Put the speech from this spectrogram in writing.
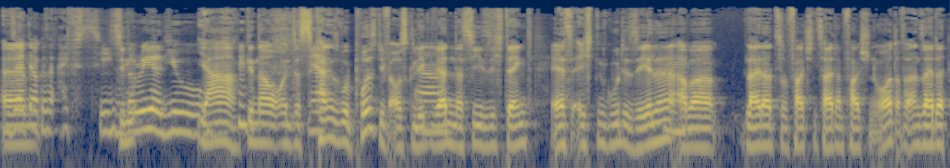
und sie hat ja auch ähm, gesagt, I've seen sie, the real you. Ja, genau. Und das ja. kann wohl positiv ausgelegt werden, dass sie sich denkt, er ist echt eine gute Seele, mhm. aber leider zur falschen Zeit am falschen Ort. Auf der anderen Seite,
